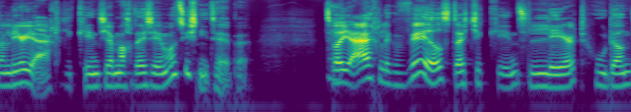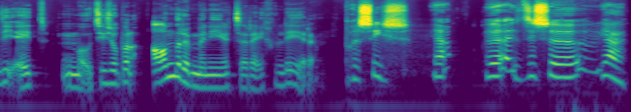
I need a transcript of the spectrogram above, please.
dan leer je eigenlijk je kind, jij mag deze emoties niet hebben. Terwijl je eigenlijk wilt dat je kind leert hoe dan die emoties op een andere manier te reguleren. Precies, ja. Het is, eh, ja,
